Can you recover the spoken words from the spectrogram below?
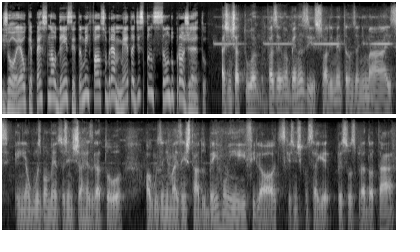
Joel, que é personal dancer, também fala sobre a meta de expansão do projeto. A gente atua fazendo apenas isso, alimentando os animais. Em alguns momentos a gente já resgatou alguns animais em estado bem ruim e filhotes que a gente consegue pessoas para adotar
